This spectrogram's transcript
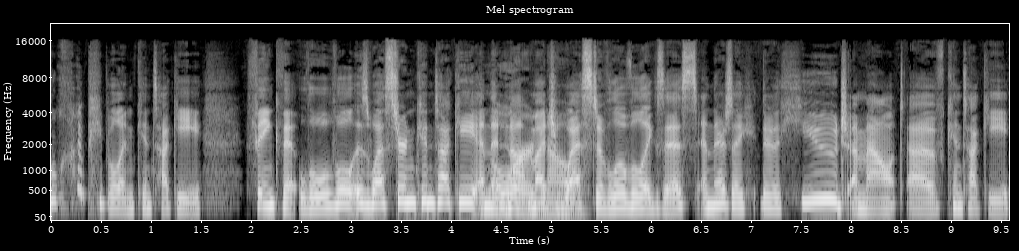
lot of people in Kentucky think that Louisville is Western Kentucky and Lord, that not much no. west of Louisville exists. And there's a there's a huge amount of Kentucky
